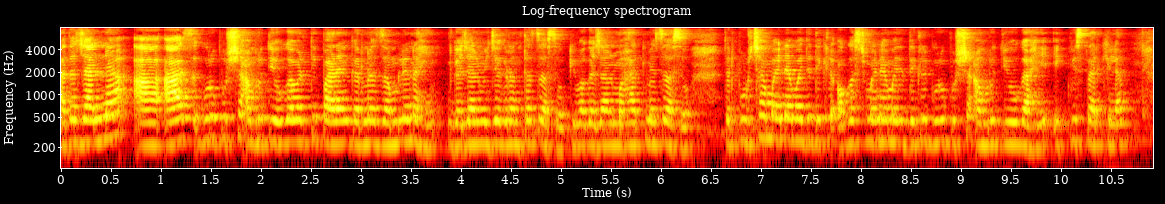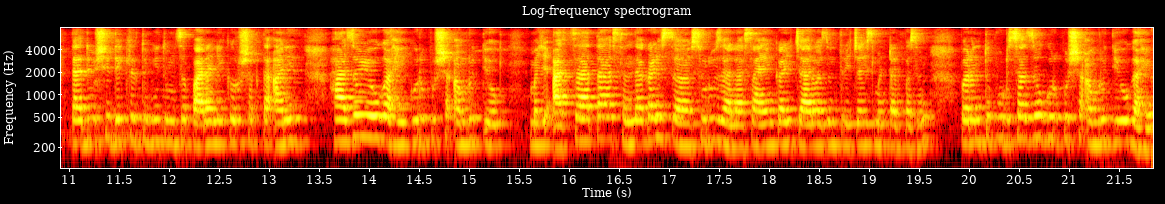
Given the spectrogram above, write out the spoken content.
आता ज्यांना आ- आज गुरुपुष्य अमृत योगावरती पारायण करणं जमले नाही गजान विजय ग्रंथाचं असो किंवा गजान महात्म्याचं असो तर पुढच्या महिन्यामध्ये देखील ऑगस्ट महिन्यामध्ये देखील गुरुपुष्य अमृत योग आहे एकवीस तारखेला. त्या दिवशी देखील तुम्ही तुमचं पारायण करू शकता. आणि हा जो योग आहे गुरुपुष अमृत योग म्हणजे आजचा आता संध्याकाळी स- सुरू झाला सायंकाळी चार वाजून त्रेचाळीस मिनिटांपासून. परंतु पुढचा जो गुरुपुष अमृत योग आहे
